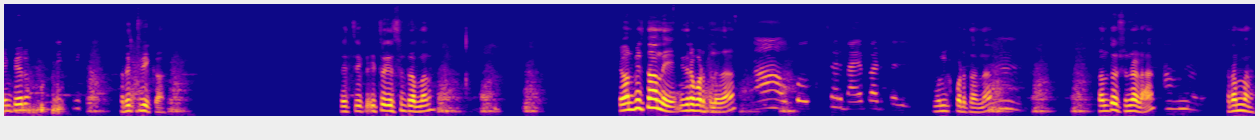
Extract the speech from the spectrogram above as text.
ఏం పేరు? రిత్విక. రిత్విక. రిత్విక ఇట్లా ఇస్తుంటారా మనం ఏమనిపిస్తుంది? నిద్ర పడతలేదా? ఒక్కొక్కసారి భయపడుతుంది. ఉలికి పడుతుందా? సంతోష్ ఉన్నాడా? రమ్మను.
